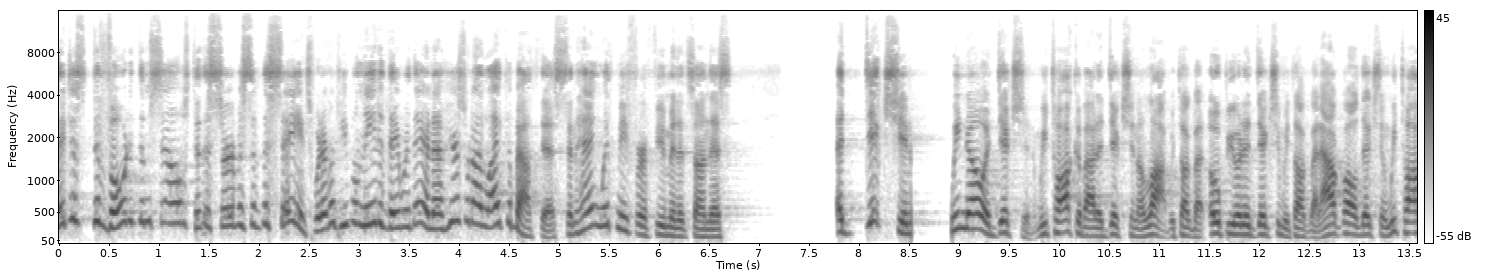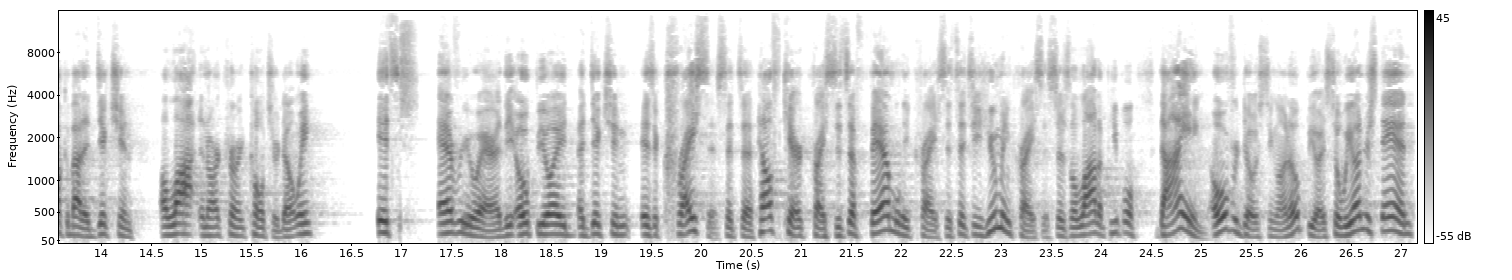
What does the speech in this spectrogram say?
They just devoted themselves to the service of the saints. Whatever people needed, they were there. Now, here's what I like about this, and hang with me for a few minutes on this. Addiction, we know addiction. We talk about addiction a lot. We talk about opioid addiction. We talk about alcohol addiction. We talk about addiction a lot in our current culture, don't we? It's everywhere. The opioid addiction is a crisis. It's a healthcare crisis. It's a family crisis. It's a human crisis. There's a lot of people dying, overdosing on opioids. So we understand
